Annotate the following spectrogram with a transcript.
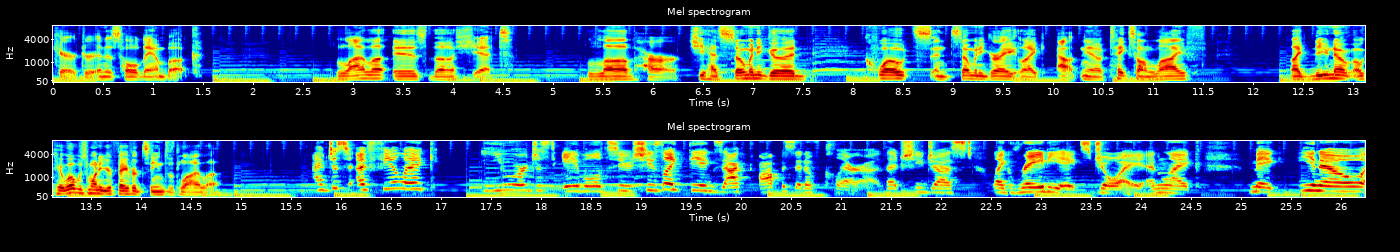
character in this whole damn book. Lila is the shit love her. She has so many good quotes and so many great like out you know takes on life. Like, do you know? Okay, what was one of your favorite scenes with Lila? I just I feel like you are just able to she's like the exact opposite of Clara that she just like radiates joy and like make you know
